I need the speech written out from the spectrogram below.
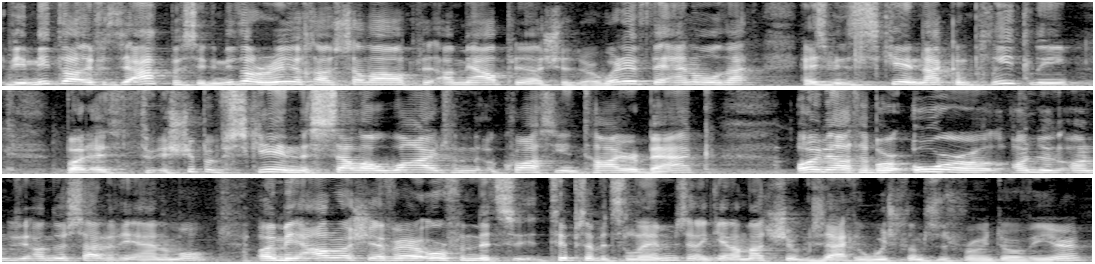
The mital if it's the opposite. The mital reichav shalal amal. Uh, what if the animal that has been skinned not completely, but a, th- a strip of skin, the sela wide from across the entire back, or under on the underside of the animal, or from the tips of its limbs. And again, I'm not sure exactly which limbs it's referring to over here.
